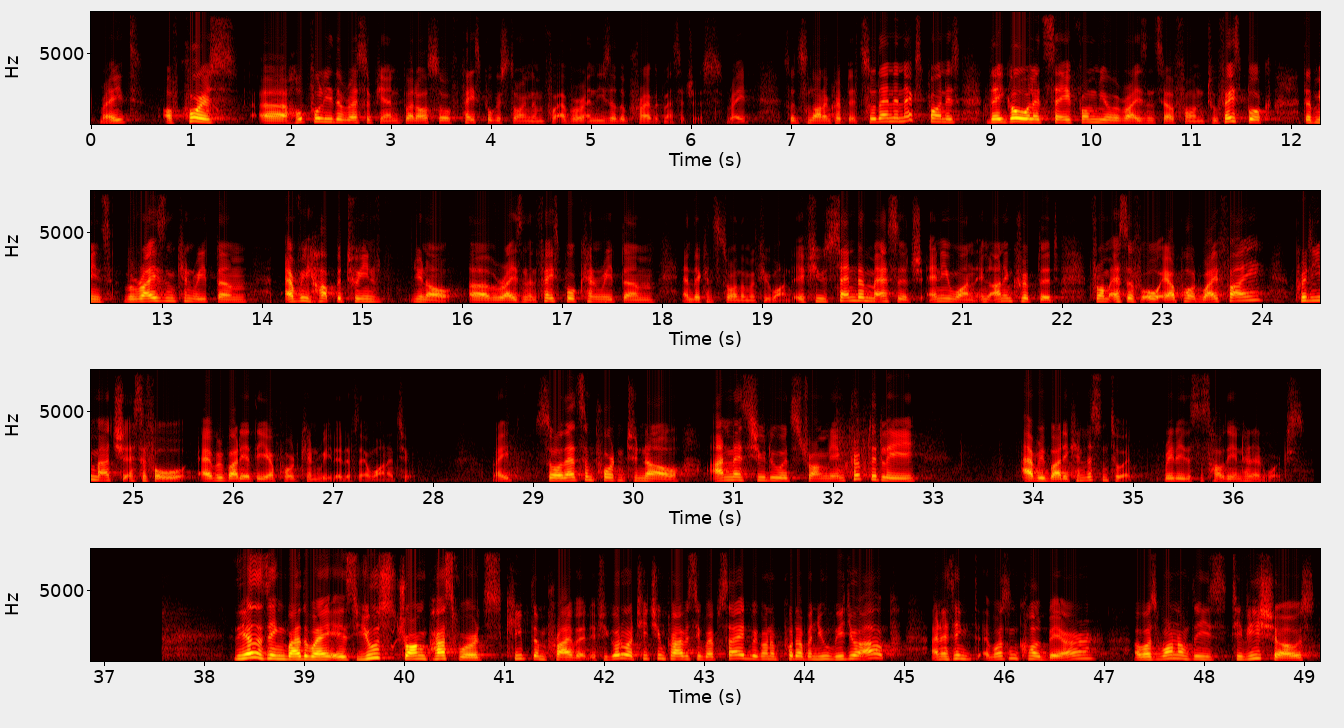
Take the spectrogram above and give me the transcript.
right? Of course, uh, hopefully the recipient, but also Facebook is storing them forever, and these are the private messages, right? So it's not encrypted. So then the next point is they go, let's say, from your Verizon cell phone to Facebook. That means Verizon can read them. Every hub between you know, uh, Verizon and Facebook can read them, and they can store them if you want. If you send a message, anyone, unencrypted, from SFO airport Wi-Fi, pretty much SFO, everybody at the airport can read it if they wanted to, right? So that's important to know. Unless you do it strongly encryptedly, everybody can listen to it. Really, this is how the internet works. The other thing, by the way, is use strong passwords, keep them private. If you go to our teaching privacy website, we're gonna put up a new video up, and I think it wasn't called Bear, it was one of these TV shows,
